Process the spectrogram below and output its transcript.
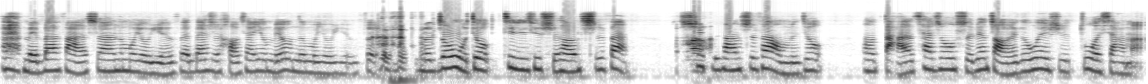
哎，没办法，虽然那么有缘分，但是好像又没有那么有缘分。我们中午就继续去食堂吃饭，去食堂吃饭，我们就嗯打了菜之后随便找了一个位置坐下嘛，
